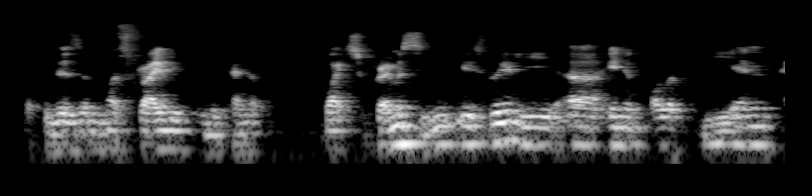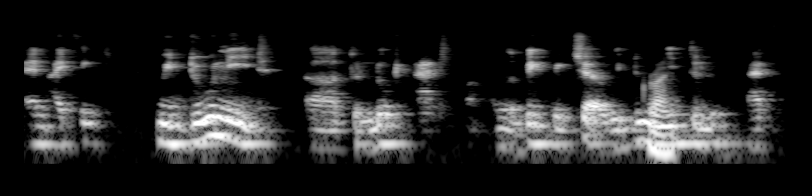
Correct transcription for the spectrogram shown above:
populism, what's driving the kind of white supremacy is really uh, inequality. And, and I think we do need uh, to look at, the big picture, we do right. need to look at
